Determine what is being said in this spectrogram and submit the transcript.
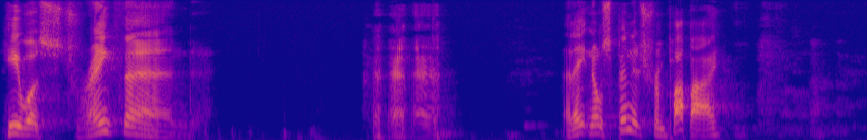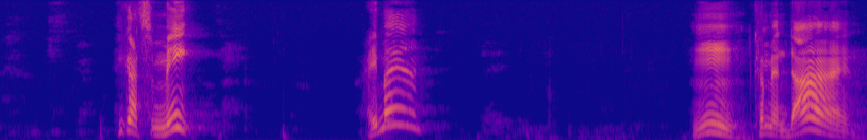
He was strengthened. that ain't no spinach from Popeye. He got some meat. Amen. Hmm, come and dine.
